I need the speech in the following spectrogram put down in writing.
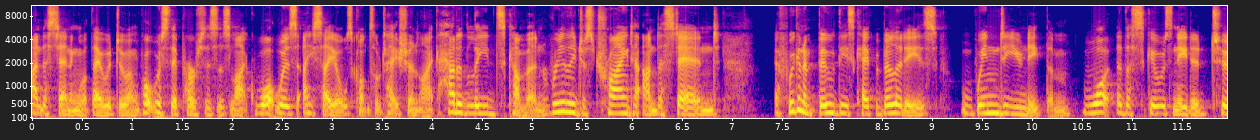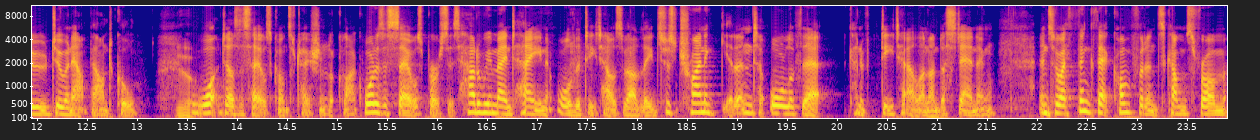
understanding what they were doing. What was their processes like? What was a sales consultation like? How did leads come in? Really just trying to understand if we're going to build these capabilities, when do you need them? What are the skills needed to do an outbound call? Yeah. What does a sales consultation look like? What is a sales process? How do we maintain all the details of our leads? Just trying to get into all of that kind of detail and understanding. And so I think that confidence comes from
